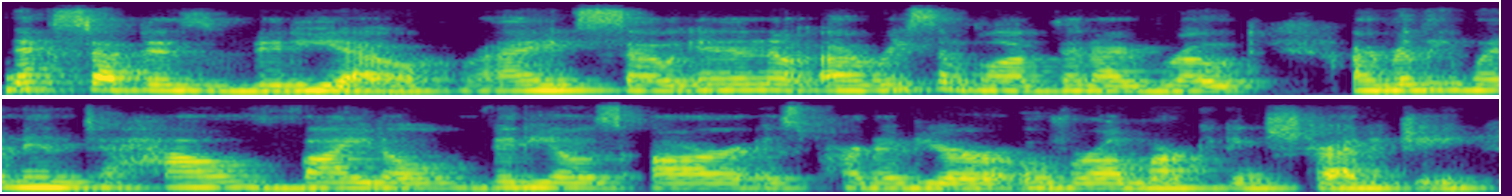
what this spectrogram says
Next up is video, right? So, in a recent blog that I wrote, I really went into how vital videos are as part of your overall marketing strategy.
